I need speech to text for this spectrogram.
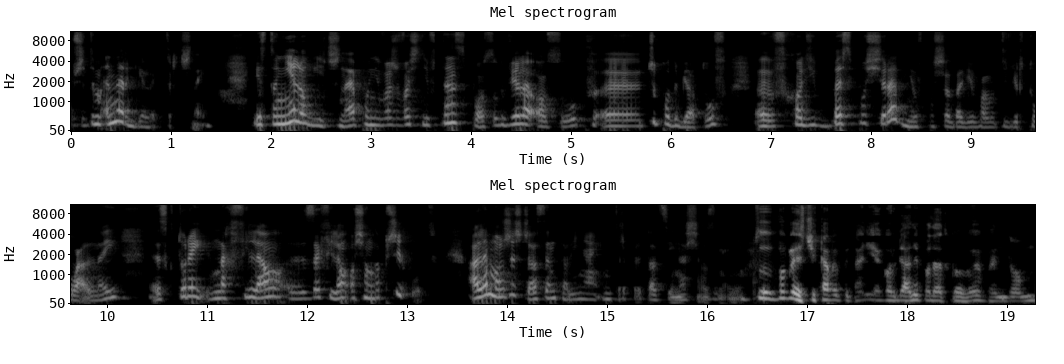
przy tym energii elektrycznej. Jest to nielogiczne, ponieważ właśnie w ten sposób wiele osób e, czy podmiotów e, wchodzi bezpośrednio w posiadanie waluty wirtualnej, z której na chwilę, za chwilę osiąga przychód ale może z czasem ta linia interpretacyjna się zmieni. To w ogóle jest ciekawe pytanie, jak organy podatkowe będą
